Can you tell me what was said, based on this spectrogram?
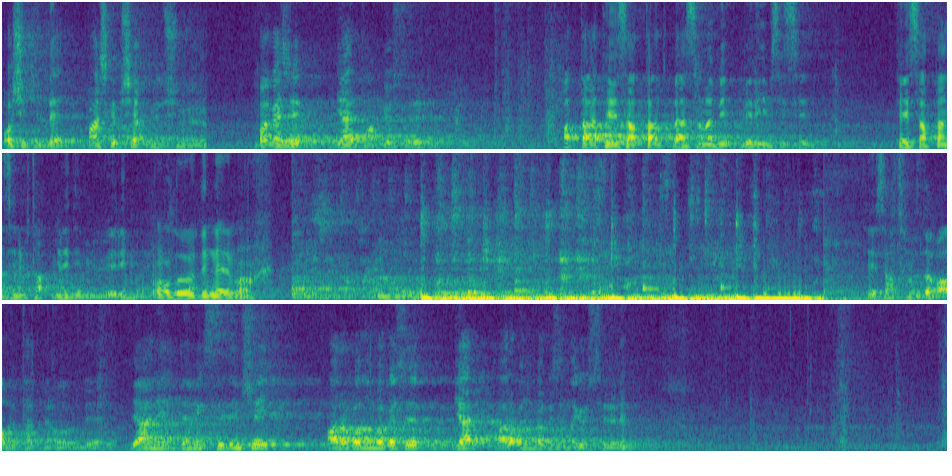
O şekilde başka bir şey yapmayı düşünmüyorum. Bagajı gel tam gösterelim. Hatta tesisattan ben sana bir vereyim sesi. Tesisattan seni bir tatmin edeyim mi? Vereyim mi? Olur dinlerim ama. Tesisatımızda bağlı tatmin olalım diye. Yani demek istediğim şey arabanın bagajı gel arabanın bagajını da gösterelim.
